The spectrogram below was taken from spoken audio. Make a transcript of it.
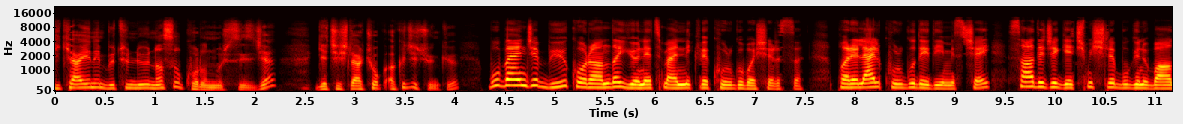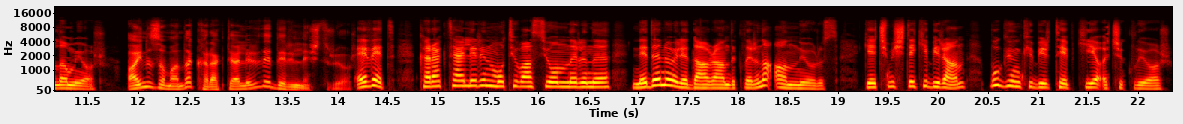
hikayenin bütünlüğü nasıl korunmuş sizce? Geçişler çok akıcı çünkü. Bu bence büyük oranda yönetmenlik ve kurgu başarısı. Paralel kurgu dediğimiz şey sadece geçmişle bugünü bağlamıyor. Aynı zamanda karakterleri de derinleştiriyor. Evet, karakterlerin motivasyonlarını, neden öyle davrandıklarını anlıyoruz. Geçmişteki bir an, bugünkü bir tepkiyi açıklıyor.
